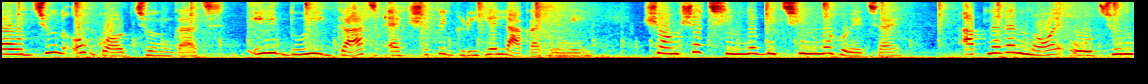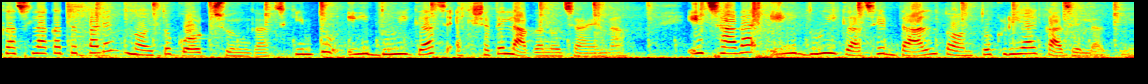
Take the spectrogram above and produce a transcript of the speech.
অর্জুন ও গর্জন গাছ। এই দুই গাছ একসাথে গৃহে লাগাতে নেই। সংসার ছিন্ন বিচ্ছিন্ন হয়ে যায়। আপনারা নয় অর্জুন গাছ লাগাতে পারেন, নয়তো গর্জন গাছ, কিন্তু এই দুই গাছ একসাথে লাগানো যায় না। এছাড়া এই দুই গাছের ডাল তন্ত্রক্রিয়ায় কাজে লাগে।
